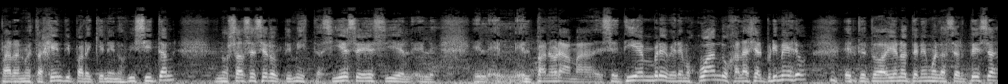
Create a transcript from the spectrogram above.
para nuestra gente y para quienes nos visitan, nos hace ser optimistas. Y ese es sí, el, el- el- panorama de septiembre, veremos cuándo, ojalá sea el primero, este, todavía no tenemos la certeza.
